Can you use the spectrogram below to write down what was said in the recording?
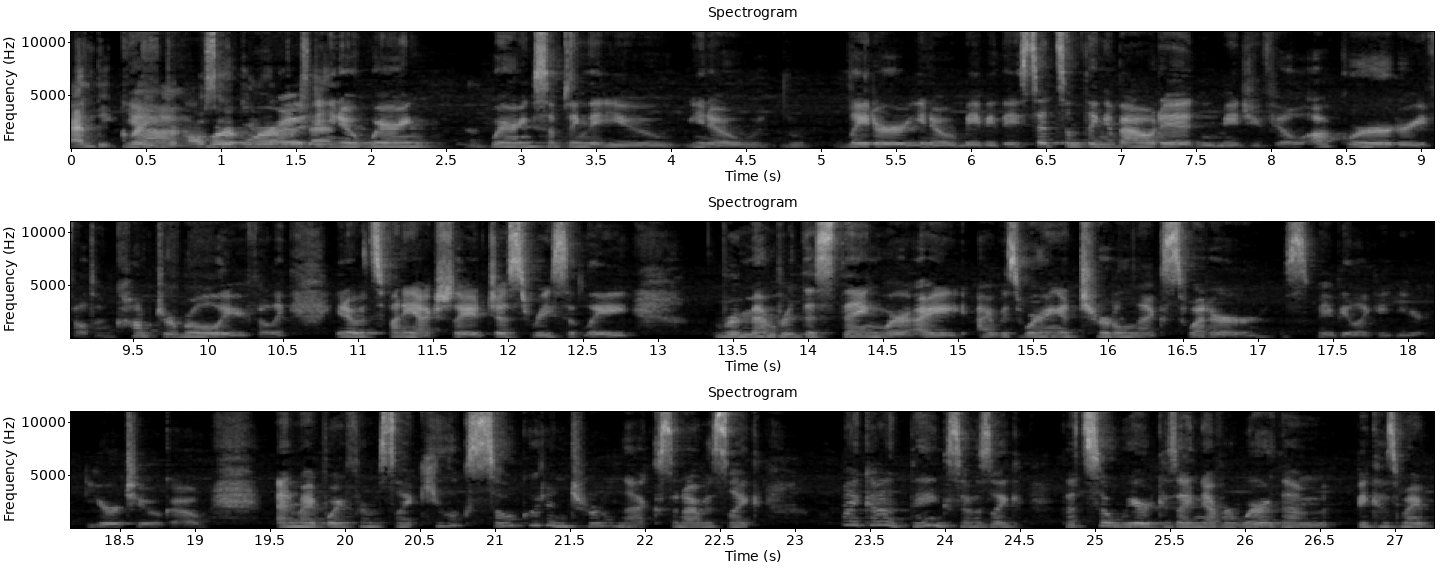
can be great but also or, or uh, represent you know wearing wearing something that you you know later you know maybe they said something about it and made you feel awkward or you felt uncomfortable or you felt like you know it's funny actually i just recently remembered this thing where i i was wearing a turtleneck sweater this maybe like a year year or two ago. And my boyfriend was like you look so good in turtlenecks. And i was like oh my god thanks. I was like that's so weird because i never wear them because my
